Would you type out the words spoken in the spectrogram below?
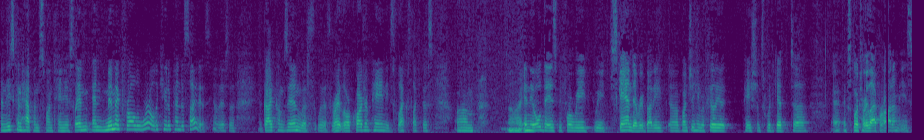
and these can happen spontaneously and, and mimic for all the world acute appendicitis. You know, there's a, a guy comes in with, with right lower quadrant pain, he's flexed like this. Um, uh, in the old days, before we, we scanned everybody, a bunch of hemophilia patients would get uh, exploratory laparotomies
